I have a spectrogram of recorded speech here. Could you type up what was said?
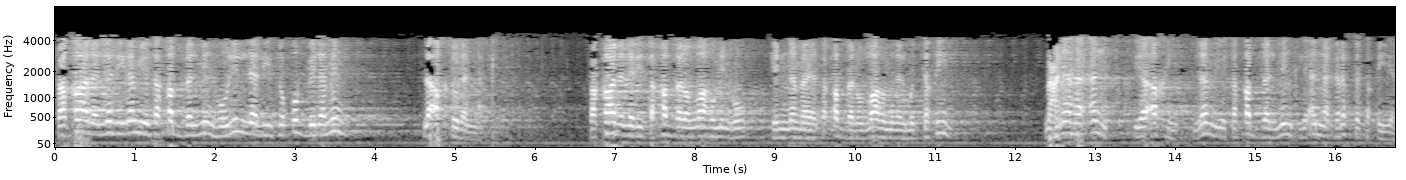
فقال الذي لم يتقبل منه للذي تقبل منه لأقتلنك. فقال الذي تقبل الله منه إنما يتقبل الله من المتقين. معناها أنت يا أخي لم يتقبل منك لأنك لست تقيا.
